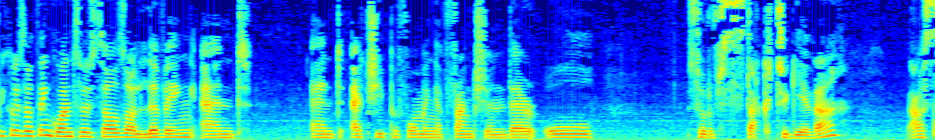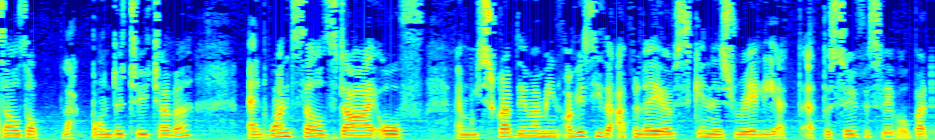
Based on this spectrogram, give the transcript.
Because I think once those cells are living and and actually performing a function, they're all sort of stuck together. Our cells are like bonded to each other. And once cells die off and we scrub them, I mean, obviously the upper layer of skin is really at, at the surface level, but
